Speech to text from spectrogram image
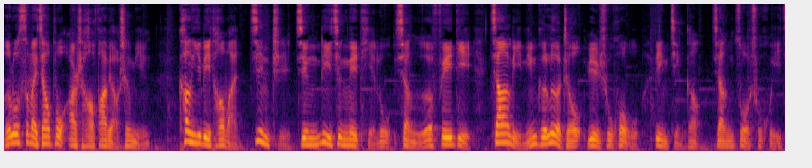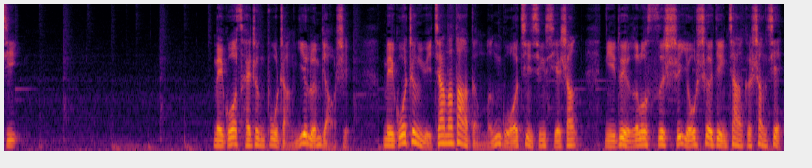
俄罗斯外交部二十号发表声明，抗议立陶宛禁止经利境内铁路向俄飞地加里宁格勒州运输货物，并警告将做出回击。美国财政部长耶伦表示。美国正与加拿大等盟国进行协商，拟对俄罗斯石油设定价格上限，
